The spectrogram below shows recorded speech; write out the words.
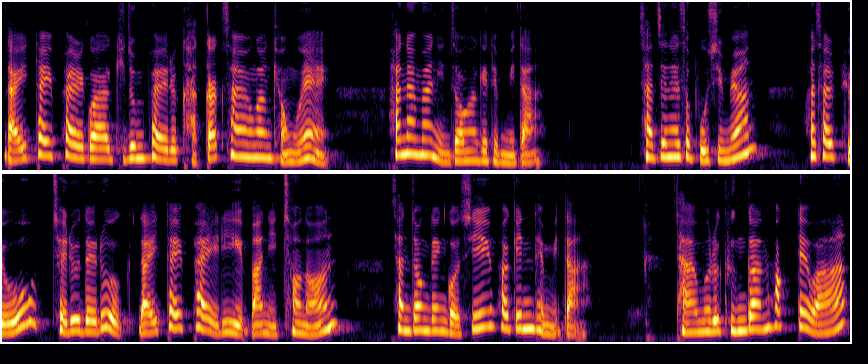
나이타입 파일과 기존 파일을 각각 사용한 경우에 하나만 인정하게 됩니다. 사진에서 보시면 화살표, 재료대로 나이타입 파일이 12,000원 산정된 것이 확인됩니다. 다음으로 근간 확대와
